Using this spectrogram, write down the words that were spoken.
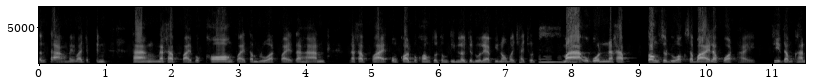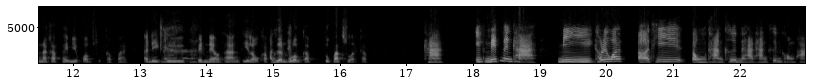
ต่าง ๆ ไม่ว่าจะเป็น ทางนะครับฝ่ายปกครอง ฝ่ายตำรวจฝ่ายทหารนะครับ ฝ่ายองค์กรปกครองส่วนท้องถิ่นเราจะดูแลพี่น้องประชาชน อืมาอุบลนะครับ ต้องสะดวกสบายและปลอดภัยที่สำคัญนะครับ ให้มีความสุขกลับไป อันนี้คือเป็นแนวทางที่เราขับเคลื่อนร่วมกับทุกภาคส่วนครับ ค่ะ อีกนิดนึงค่ะ มีเขาเรียกว่าเอ่อที่ตรงทางขึ้นนะคะทางขึ้นของผา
